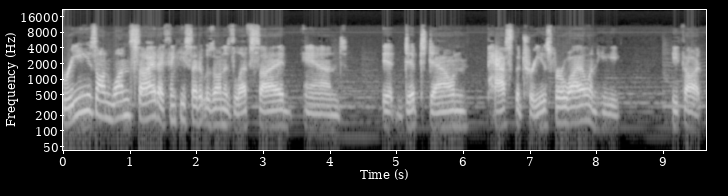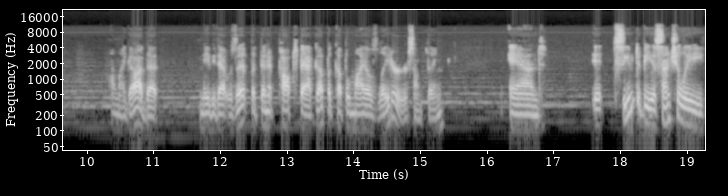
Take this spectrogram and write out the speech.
trees on one side. I think he said it was on his left side, and it dipped down past the trees for a while, and he he thought, "Oh my God, that maybe that was it." But then it popped back up a couple miles later or something, and it seemed to be essentially.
